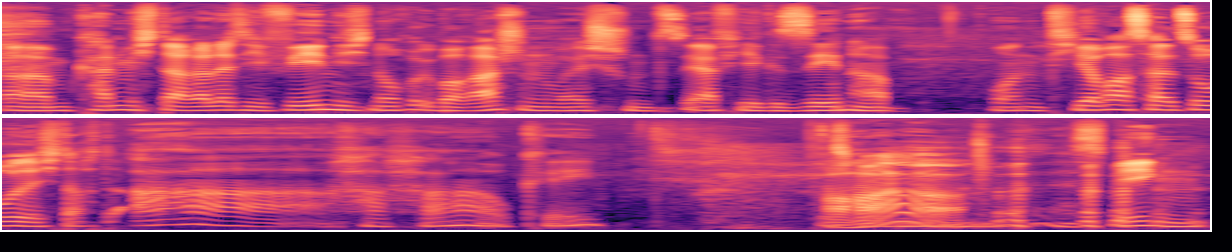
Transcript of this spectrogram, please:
ähm, kann mich da relativ wenig noch überraschen, weil ich schon sehr viel gesehen habe. Und hier war es halt so, dass ich dachte, ah, haha, okay. Deswegen, Aha. deswegen.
